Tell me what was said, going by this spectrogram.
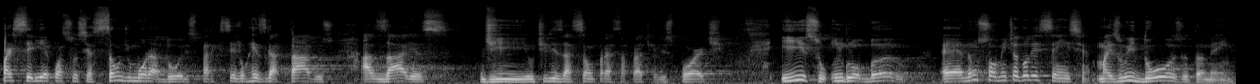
parceria com a associação de moradores para que sejam resgatados as áreas de utilização para essa prática de esporte. E isso englobando é, não somente a adolescência, mas o idoso também.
